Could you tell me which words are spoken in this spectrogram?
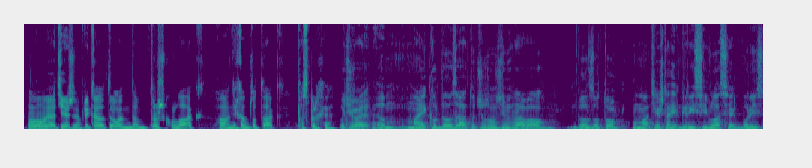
No, ja tiež napríklad na to len dám trošku lak a nechám to tak po sprche. Počúvaj, um, Michael dal za to, čo som s ním hrával, dal za to. On mal tiež také greasy vlasy, jak Boris.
